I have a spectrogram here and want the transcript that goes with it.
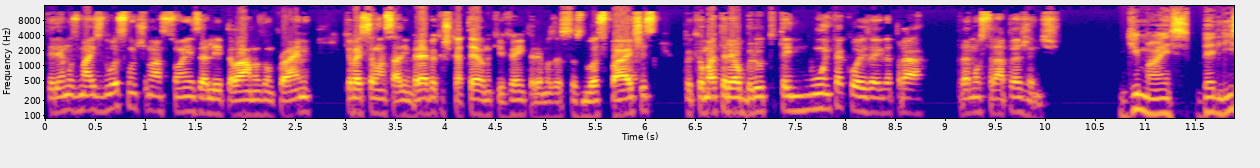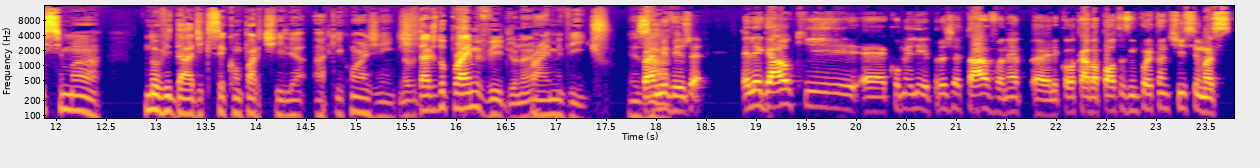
Teremos mais duas continuações ali pela Amazon Prime, que vai ser lançado em breve, acho que até ano que vem teremos essas duas partes, porque o material bruto tem muita coisa ainda para mostrar para gente. Demais, belíssima novidade que você compartilha aqui com a gente. Novidade do Prime Video, né? Prime Video, exato. Prime Video. É, é legal que, é, como ele projetava, né, é, ele colocava pautas importantíssimas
